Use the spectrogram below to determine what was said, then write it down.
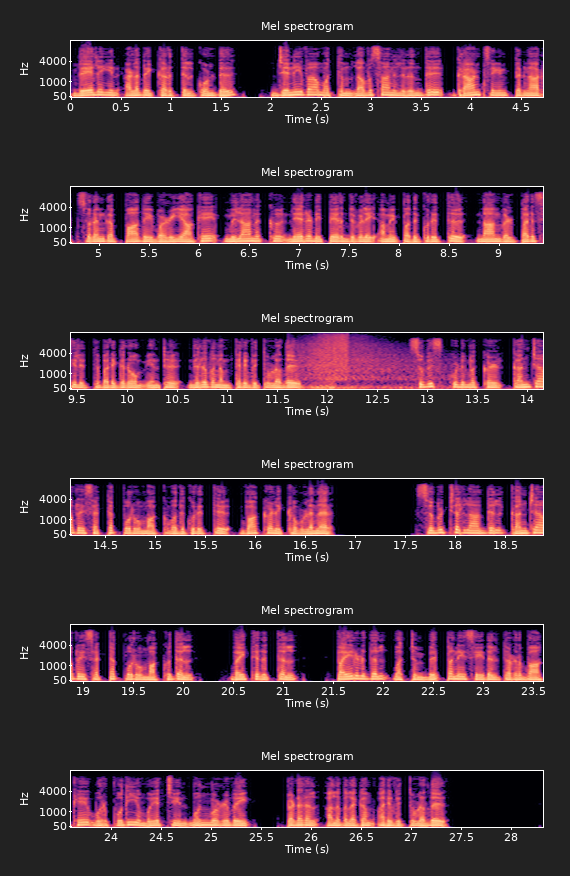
வேலையின் அளவை கருத்தில் கொண்டு ஜெனீவா மற்றும் லவசானிலிருந்து கிராண்ட் செயின்ட் பெர்னார்ட் சுரங்கப் பாதை வழியாக மிலானுக்கு நேரடி பேருந்துகளை அமைப்பது குறித்து நாங்கள் பரிசீலித்து வருகிறோம் என்று நிறுவனம் தெரிவித்துள்ளது. சுவிஸ் குடிமக்கள் கஞ்சாவை சட்டப்பூர்வமாக்குவது குறித்து வாக்களிக்க உள்ளனர். சுவிட்சர்லாந்தில் கஞ்சாவை சட்டப்பூர்வமாக்குதல் வைத்திருத்தல் பயிரிடுதல் மற்றும் விற்பனை செய்தல் தொடர்பாக ஒரு புதிய முயற்சியின் முன்மொழிவை பெடரல் அலுவலகம் அறிவித்துள்ளது.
